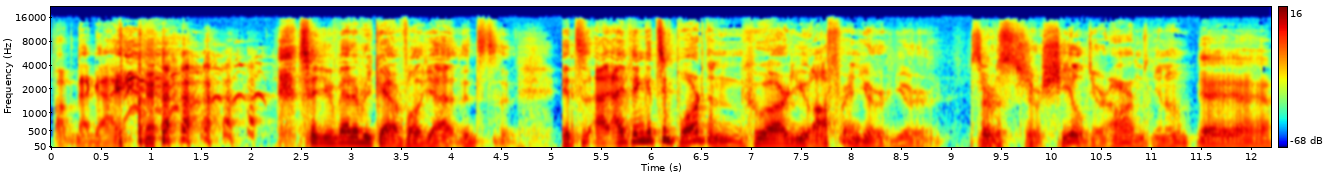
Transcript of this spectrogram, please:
Fuck that guy. so you better be careful. Yeah, it's it's. I, I think it's important. Who are you offering your your Service your, your shield, your arms? You know. Yeah, yeah, yeah, yeah.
